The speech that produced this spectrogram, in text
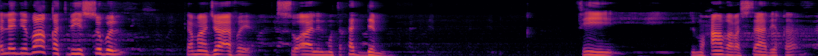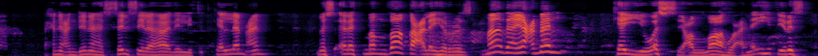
الذي ضاقت به السبل كما جاء في السؤال المتقدم في المحاضرة السابقة. إحنا عندنا السلسلة هذه اللي تتكلم عن مسألة من ضاق عليه الرزق. ماذا يعمل؟ كي يوسع الله عليه في رزقه.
